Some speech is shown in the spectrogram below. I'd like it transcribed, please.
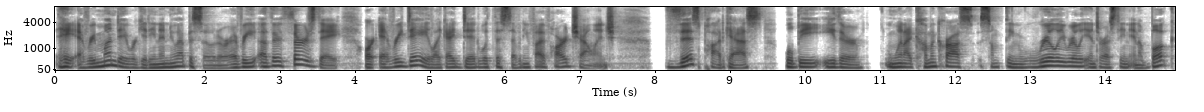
hey, every Monday we're getting a new episode, or every other Thursday, or every day, like I did with the 75 Hard Challenge. This podcast will be either when I come across something really, really interesting in a book,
